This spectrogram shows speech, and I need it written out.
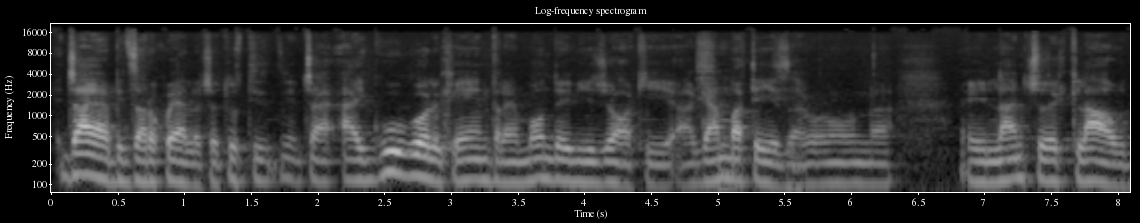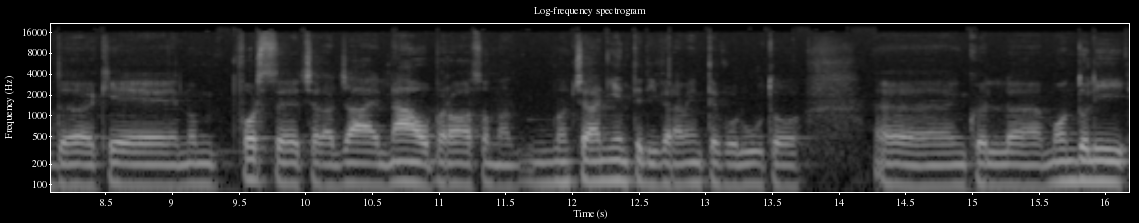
già era bizzarro quello cioè, tutti, cioè hai Google che entra nel mondo dei videogiochi a gamba tesa sì. con un il lancio del cloud, che non, forse c'era già il now, però insomma non c'era niente di veramente voluto in quel mondo lì.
